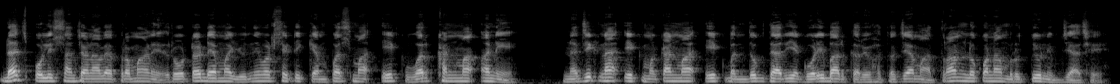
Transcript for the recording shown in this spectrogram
ડચ પોલીસના જણાવ્યા પ્રમાણે રોટરડેમમાં યુનિવર્સિટી કેમ્પસમાં એક વર્ગખંડમાં અને નજીકના એક મકાનમાં એક બંદૂકધારીએ ગોળીબાર કર્યો હતો, જેમાં ત્રણ લોકોના મૃત્યુ નિપજ્યા છે.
